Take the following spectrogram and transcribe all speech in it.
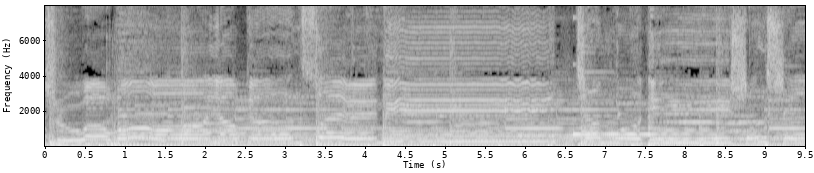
主啊，我要跟随你，将我一生献。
